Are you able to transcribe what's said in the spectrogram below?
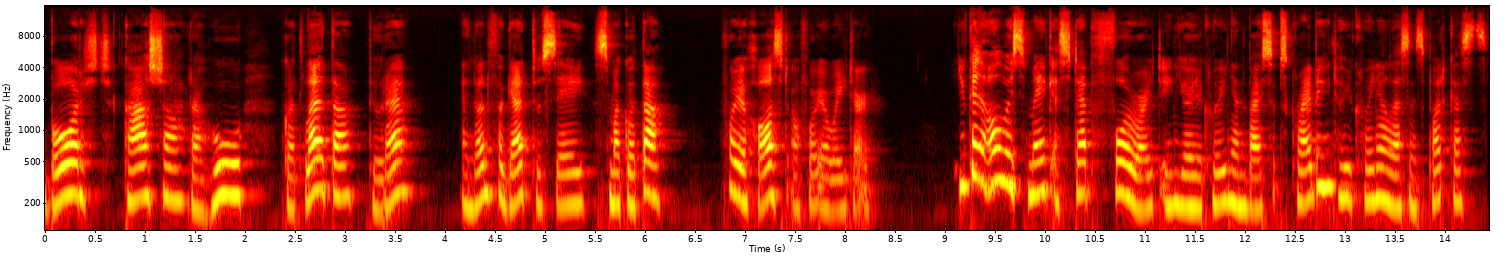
Borscht, kasha, ragu, kotleta, puree. And don't forget to say smakota for your host or for your waiter. You can always make a step forward in your Ukrainian by subscribing to Ukrainian Lessons podcasts,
